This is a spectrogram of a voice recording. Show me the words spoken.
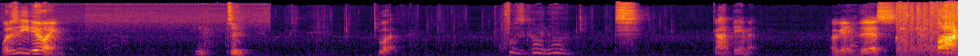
What is he doing? What? What is going on? God damn it. Okay, this. Fuck!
